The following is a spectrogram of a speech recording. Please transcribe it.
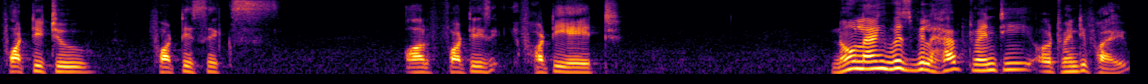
42, 46 or 40, 48. No language will have 20 or 25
